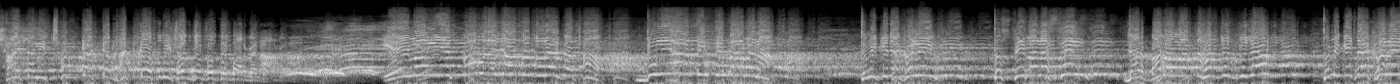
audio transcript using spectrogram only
শয়তানি ছোট্ট একটা ধাক্কা তুমি সহ্য করতে পারবে না। এই মান নিয়ে কবরে যাওয়া তো দূরের কথা। দুনিয়ার টিকতে পারবে না। তুমি কি দেখনি? তসলিমান আসছেন যার বাবা মা তাহাজ্জুদ গুজার। তুমি কি দেখনি?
